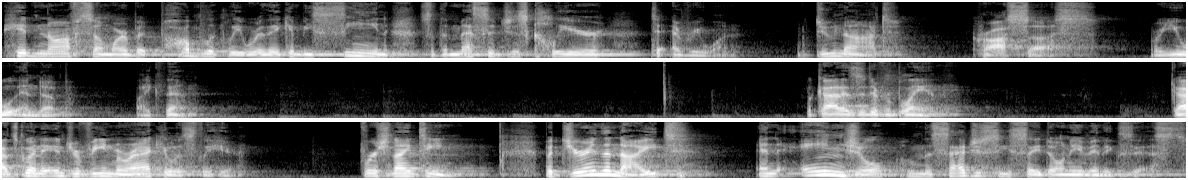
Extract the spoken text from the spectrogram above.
hidden off somewhere, but publicly where they can be seen so the message is clear to everyone. Do not cross us, or you will end up like them. But God has a different plan. God's going to intervene miraculously here. Verse 19. But during the night, an angel, whom the Sadducees say don't even exist,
